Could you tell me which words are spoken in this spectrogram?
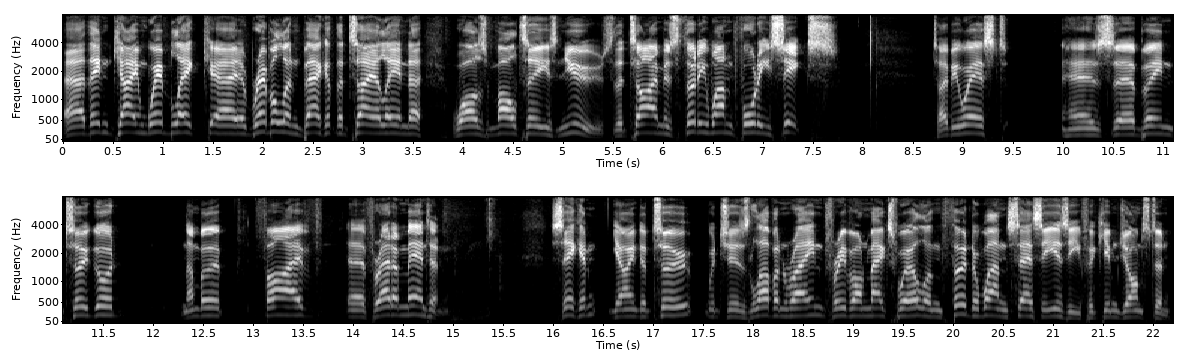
Uh, then came Webleck uh, Rebel, and back at the tail end uh, was Maltese News. The time is 31.46. Toby West has uh, been too good. Number five uh, for Adam Manton. Second, going to two, which is Love and Rain for Yvonne Maxwell, and third to one, Sassy Izzy for Kim Johnston.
